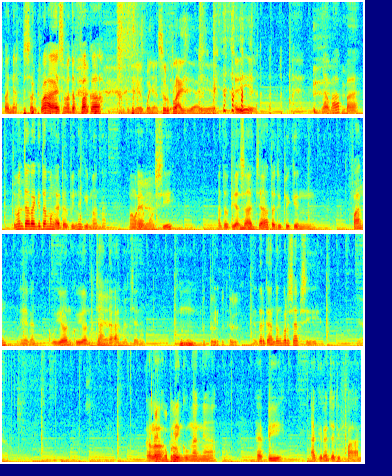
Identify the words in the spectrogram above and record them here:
Banyak surprise motherfucker. ya banyak surprise ya, ya. iya. nggak apa-apa. Cuman cara kita menghadapinya gimana? Mau Iya. emosi atau biasa Hmm. aja atau dibikin fun, ya kan? Guyon-guyon bercandaan Iya. aja kan? Mm-mm, betul Gitu. betul Ya, tergantung persepsi. ya Kalau Eh, lingkungannya happy, akhirnya jadi fun,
